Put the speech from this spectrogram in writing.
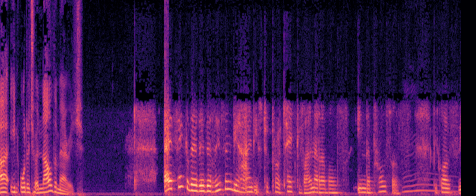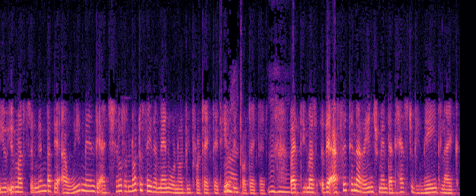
uh, in order to annul the marriage? I think the, the, the reason behind is to protect vulnerables in the process. Because you, you must remember there are women, there are children, not to say the man will not be protected, he'll be Right. protected. But you must there are certain arrangement that has to be made, like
